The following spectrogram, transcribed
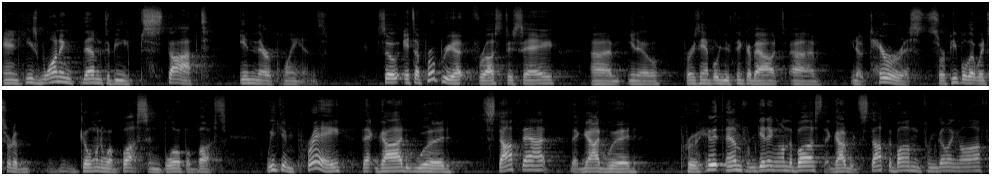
and he's wanting them to be stopped in their plans. So it's appropriate for us to say, um, you know, for example, you think about, uh, you know, terrorists or people that would sort of go into a bus and blow up a bus. We can pray that God would stop that, that God would prohibit them from getting on the bus, that God would stop the bomb from going off,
